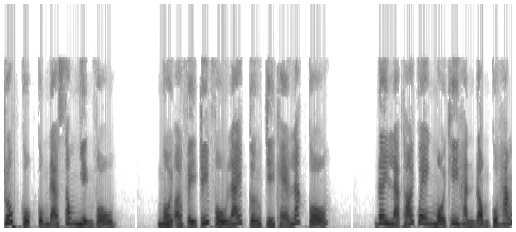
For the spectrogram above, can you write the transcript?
rốt cuộc cũng đã xong nhiệm vụ. Ngồi ở vị trí phụ lái cử chỉ khẽ lắc cổ. Đây là thói quen mỗi khi hành động của hắn.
